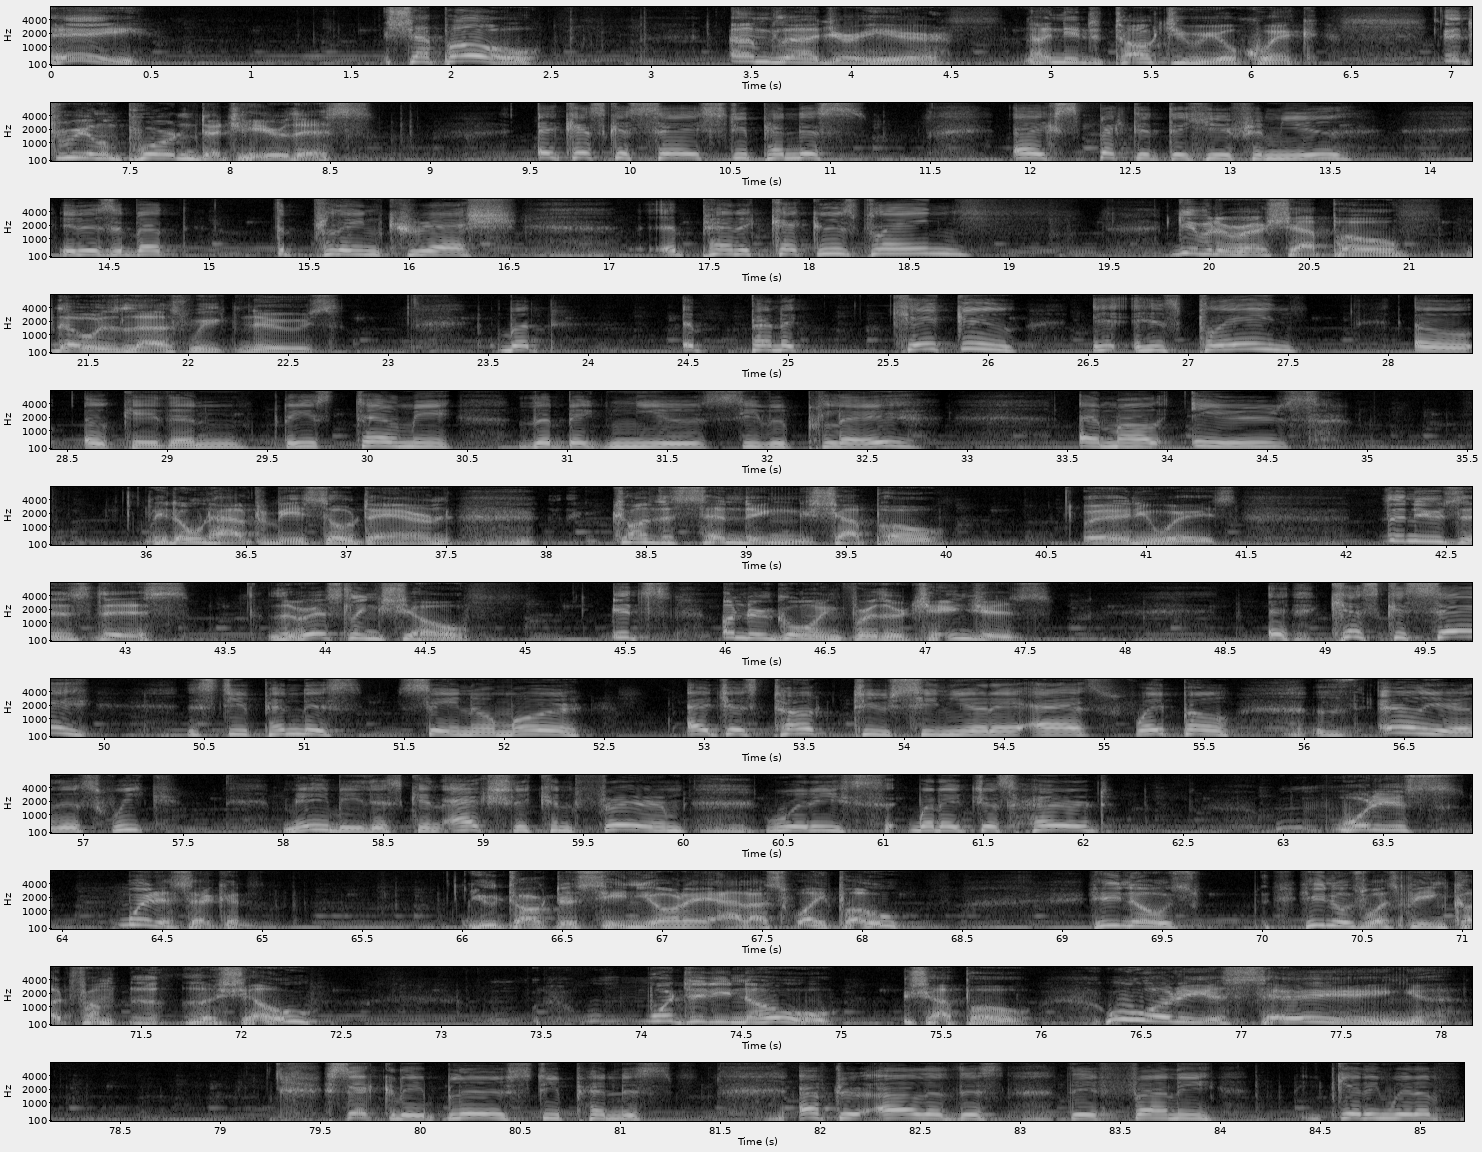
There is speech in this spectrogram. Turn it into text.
Hey! Chapeau! I'm glad you're here. I need to talk to you real quick. It's real important that you hear this. Uh, Qu'est-ce que c'est, stupendous? I expected to hear from you. It is about the plane crash. Uh, Panikaku's plane? Give it a rest, Chapeau. That was last week's news. But uh, Panikaku, his plane? Oh, okay then. Please tell me the big news, s'il vous plaît. I'm all ears. You don't have to be so darn condescending, Chapeau. Anyways, the news is this the wrestling show. It's undergoing further changes. Uh, Qu'est-ce que c'est? Stupendous. Say no more. I just talked to Signore Aswepo th- earlier this week. Maybe this can actually confirm what he what I just heard. What do you. S- Wait a second. You talked to Signore Alaswipo? He knows. He knows what's being cut from the, show? What did he know, Chapeau? What are you saying? Sacre bleu, stupendous. After all of this, they're finally getting rid of.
